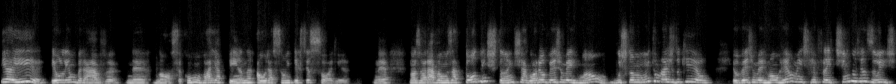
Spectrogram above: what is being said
E aí eu lembrava, né? Nossa, como vale a pena a oração intercessória né? Nós orávamos a todo instante, e agora eu vejo meu irmão buscando muito mais do que eu. Eu vejo meu irmão realmente refletindo Jesus.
